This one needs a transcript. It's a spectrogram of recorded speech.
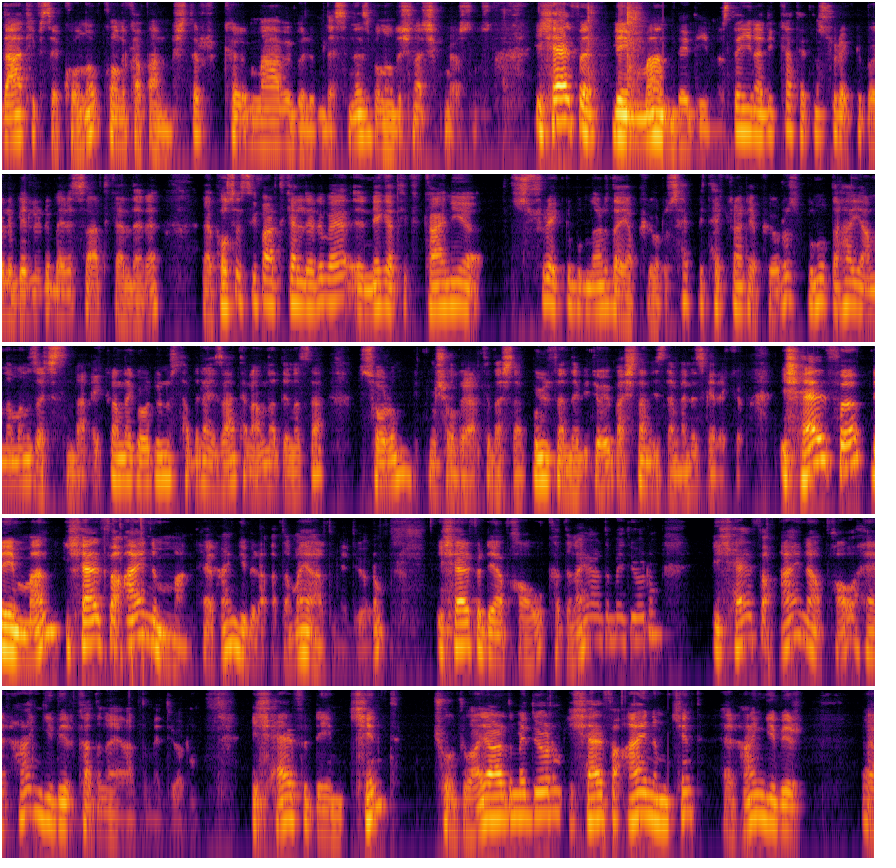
datifse konu, konu kapanmıştır. Mavi bölümdesiniz, bunun dışına çıkmıyorsunuz. Ich helfe dem Mann dediğimizde yine dikkat edin sürekli böyle belirli belirsiz artikellere, e, posesif artikelleri ve e, negatif kaynıyı sürekli bunları da yapıyoruz. Hep bir tekrar yapıyoruz. Bunu daha iyi anlamanız açısından. Ekranda gördüğünüz tabelayı zaten anladığınızda sorun bitmiş oluyor arkadaşlar. Bu yüzden de videoyu baştan izlemeniz gerekiyor. Ich helfe dem Mann, ich helfe einem Mann. Herhangi bir adama yardım ediyorum. Ich helfe der Frau, kadına yardım ediyorum. Ich helfe einer Frau, herhangi bir kadına yardım ediyorum. Ich helfe dem Kind, çocuğa yardım ediyorum. Ich helfe einem Kind, herhangi bir e,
